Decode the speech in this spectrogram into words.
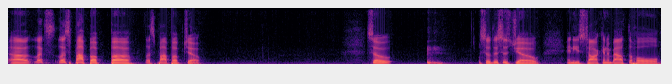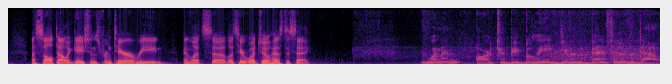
Uh, let's let's pop up uh, let's pop up Joe. So so this is Joe, and he's talking about the whole assault allegations from Tara Reade, and let's uh, let's hear what Joe has to say. Women are to be believed, given the benefit of the doubt,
